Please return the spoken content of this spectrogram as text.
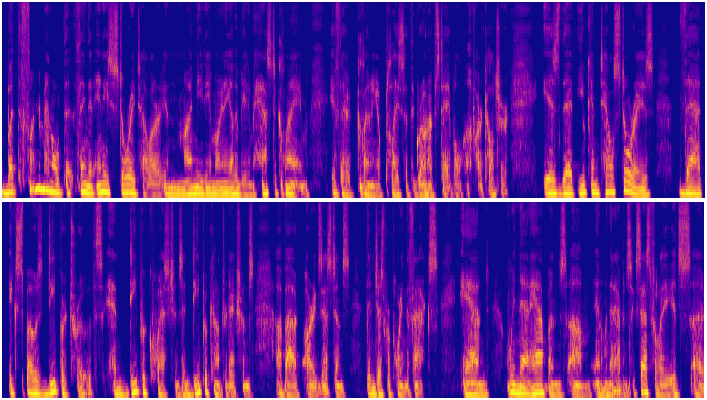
But the fundamental thing that any storyteller in my medium or any other medium has to claim, if they're claiming a place at the grown-ups table of our culture, is that you can tell stories that expose deeper truths and deeper questions and deeper contradictions about our existence than just reporting the facts. And when that happens, um, and when that happens successfully, it's uh,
